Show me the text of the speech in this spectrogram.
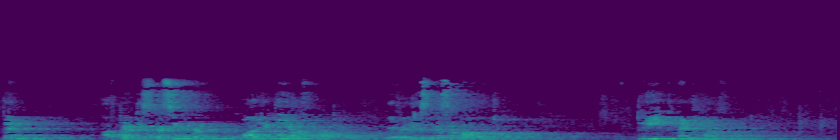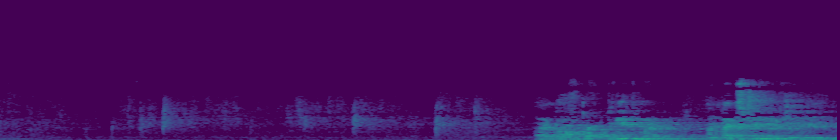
Then, after discussing the quality of water, we will discuss about treatment of water. and after treatment the next unit will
